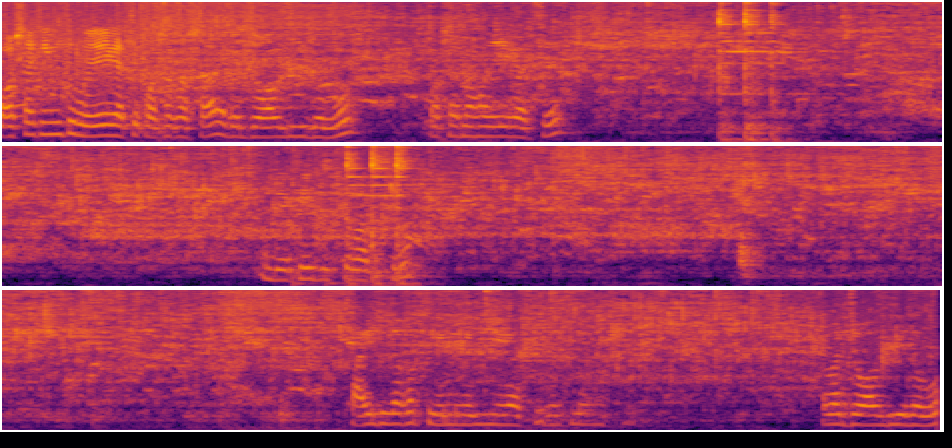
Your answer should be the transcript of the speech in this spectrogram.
কষা কিন্তু হয়ে গেছে, কষা কষা। এবার জল দিয়ে দেবো। কষানো হয়ে গেছে। দেখেই বুঝতে পারছ। সাইডে দেখো তেল বেরিয়ে গেছে, দেখলে এবার জল দিয়ে দেবো।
